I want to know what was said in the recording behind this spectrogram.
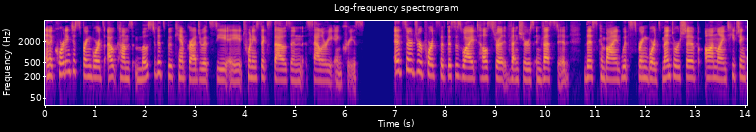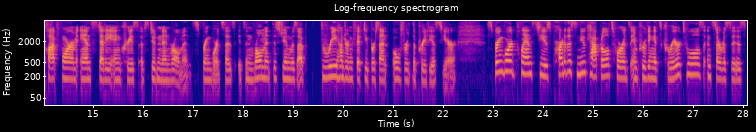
And according to Springboard's outcomes, most of its bootcamp graduates see a 26,000 salary increase. EdSurge reports that this is why Telstra Ventures invested. This combined with Springboard's mentorship, online teaching platform, and steady increase of student enrollment. Springboard says its enrollment this June was up 350% over the previous year. Springboard plans to use part of this new capital towards improving its career tools and services.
